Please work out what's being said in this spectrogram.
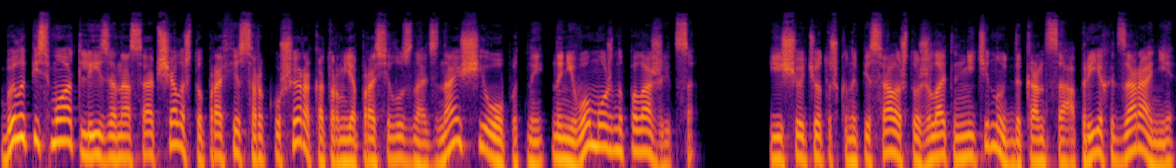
Было письмо от Лизы. Она сообщала, что профессор Кушер, о котором я просил узнать, знающий и опытный, на него можно положиться. Еще тетушка написала, что желательно не тянуть до конца, а приехать заранее,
